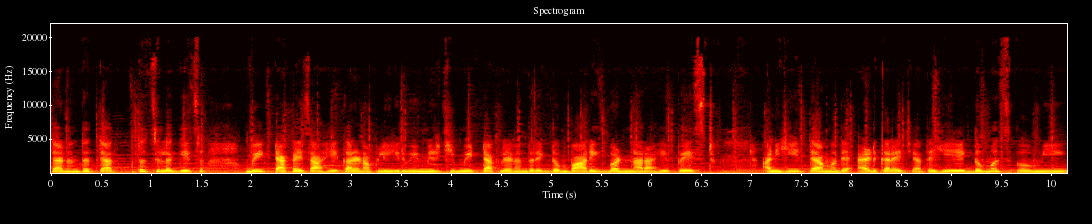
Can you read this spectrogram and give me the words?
त्यानंतर त्यातच लगेच मीठ टाकायचं आहे कारण आपली हिरवी मिरची मीठ टाकल्यानंतर एकदम बारीक बनणार आहे पेस्ट. आणि ही त्यामध्ये ॲड करायची. आता ही एकदमच मी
